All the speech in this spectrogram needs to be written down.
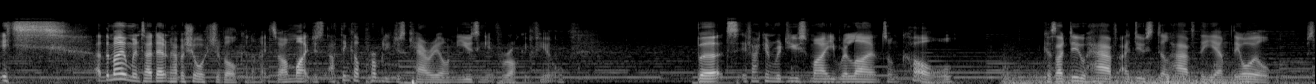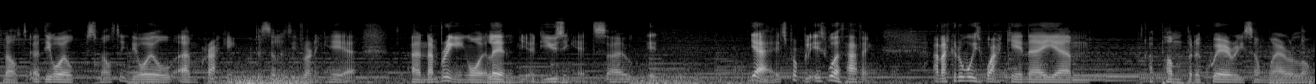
it's at the moment, I don't have a shortage of vulcanite, so I might just, I think I'll probably just carry on using it for rocket fuel. But if I can reduce my reliance on coal, because I do have, I do still have the um, the oil smelt, uh, the oil smelting, the oil um, cracking facilities running here, and I'm bringing oil in and, and using it. So it, yeah, it's probably it's worth having. And I could always whack in a um, a pump and a quarry somewhere along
